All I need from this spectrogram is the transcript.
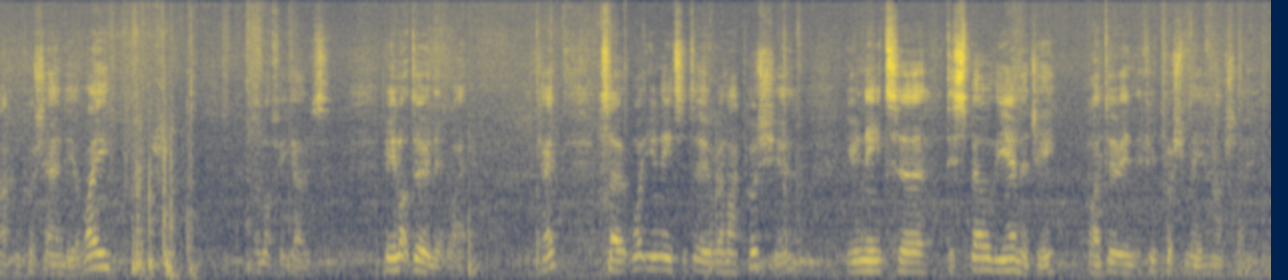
I can push Andy away, and off he goes. But you're not doing it right. Okay, so what you need to do when I push you, you need to dispel the energy by doing, if you push me and I'll show you.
